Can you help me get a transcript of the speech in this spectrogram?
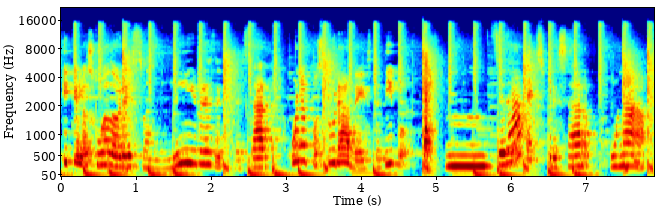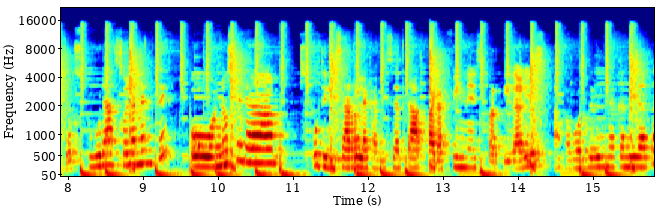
y que los jugadores son libres de expresar una postura de este tipo. Mm, ¿Será expresar una postura solamente? ¿O no será utilizar la camiseta para fines partidarios a favor de una candidata?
